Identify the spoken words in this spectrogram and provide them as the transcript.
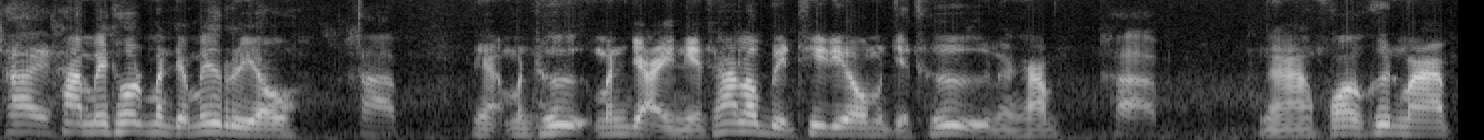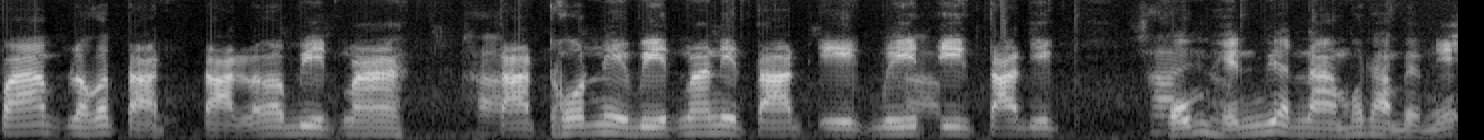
ใช่คถ้ารับไม่ทดมันจะไม่เรียวครับ เนี่ยมันทื่อมันใหญ่เนี่ยถ้าเราบิดทีเดียวมันจะทื่อนะครับครับนะพอขึ้นมาปั๊บเราก็ตัดตัดแล้วก็บิดมาครับตัดทดนี่บิดมานี่ตัดอีกบิดครับอีกตัดอีกใช่ผมเห็นเวียดนามเขาทำแบบนี้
